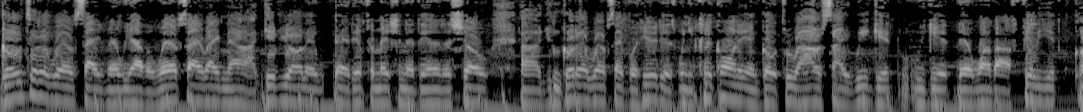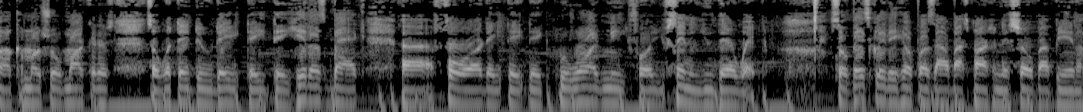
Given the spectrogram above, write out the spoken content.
go to the website, man. We have a website right now. I give you all that, that information at the end of the show. Uh, you can go to that website, but here it is. When you click on it and go through our site, we get we get they're one of our affiliate uh, commercial marketers. So what they do, they they, they hit us back uh, for they, they they reward me for you sending you their way. So basically, they help us out by sponsoring this show by being a,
